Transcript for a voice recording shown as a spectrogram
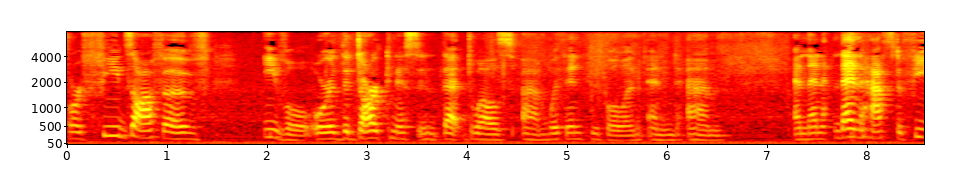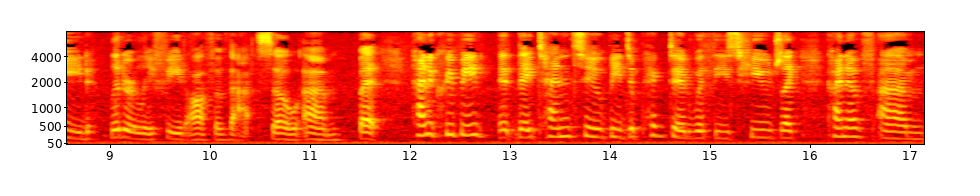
or feeds off of evil or the darkness in, that dwells um, within people and and um, and then then has to feed literally feed off of that so um, but kind of creepy it, they tend to be depicted with these huge like kind of um,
